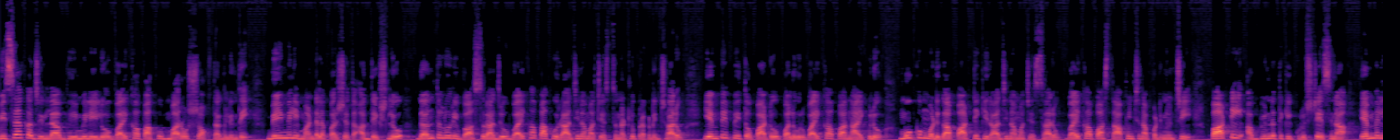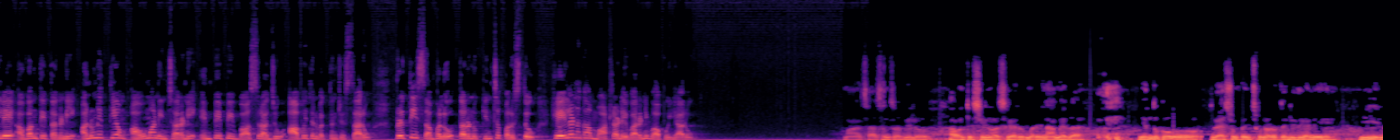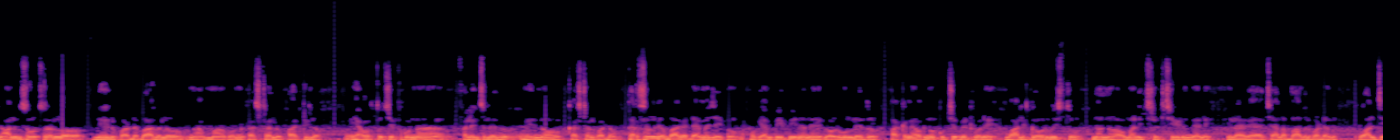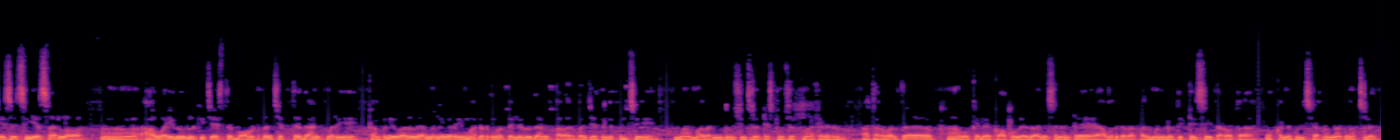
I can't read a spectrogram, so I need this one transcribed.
విశాఖ జిల్లా భీమిలిలో వైకాపాకు మరో షాక్ తగిలింది. భీమిలి మండల పరిషత్ అధ్యక్షులు దంతులూరి వాసురాజు వైకాపాకు రాజీనామా చేస్తున్నట్లు ప్రకటించారు. ఎంపీపీతో పాటు పలువురు వైకాపా నాయకులు మూకుమ్మడిగా పార్టీకి రాజీనామా చేశారు. వైకాపా స్థాపించినప్పటి నుంచి పార్టీ అభ్యున్నతికి కృషి చేసిన ఎమ్మెల్యే అవంతి తనని అనునిత్యం అవమానించారని ఎంపీపీ వాసురాజు ఆవేదన వ్యక్తం చేశారు. ప్రతి సభలో తనను కించపరుస్తూ హేళనగా మాట్లాడేవారని వాపోయారు. మా శాసనసభ్యులు అవంతి శ్రీనివాస్ గారు మరి నా మీద ఎందుకు ద్వేషం పెంచుకున్నారో తెలియదు కానీ ఈ నాలుగు సంవత్సరాల్లో నేను పడ్డ బాధలు మాకున్న కష్టాలు పార్టీలో ఎవరితో చెప్పుకున్నా ఫలించలేదు. ఎన్నో కష్టాలు పడ్డాం. పర్సనల్గా బాగా డ్యామేజ్ అయిపోయాం. ఒక ఎంపీపీ అనే గౌరవం లేదు. పక్కన ఎవరినో కూర్చోబెట్టుకొని వాళ్ళకి గౌరవిస్తూ నన్ను అవమానించినట్టు చేయడం కానీ ఇలాగ చాలా బాధలు పడ్డాను. వాళ్ళు చేసే సిఎస్ఆర్లో ఆ ఐదుగురికి చేస్తే బాగుంటుందని చెప్తే దానికి మరి కంపెనీ వారు ఎమ్మెల్యే గారు ఏం మాట్లాడుకున్నారో తెలియదు దాని పదహారు పంచాయతీలు పిలిచి మా మదర్ని దూషించినట్టు ఇష్టం వచ్చినట్టు మాట్లాడారు. ఆ తర్వాత ఓకేలే కోపం లేదు అనేసి అంటే అవ్వదు కదా. పది మందిలో తిట్టేసి తర్వాత ఒక్కడినే పిలిచి అప్పుడు నాకు నచ్చలేదు.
